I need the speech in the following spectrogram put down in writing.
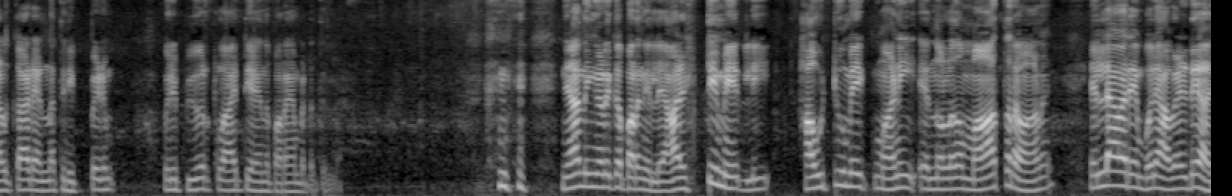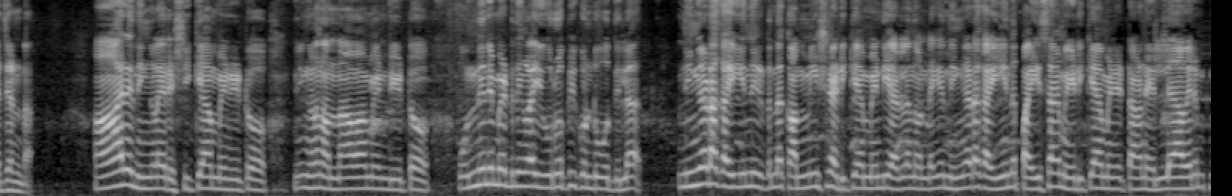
ആൾക്കാരുടെ എണ്ണത്തിന് ഇപ്പോഴും ഒരു പ്യുവർ ക്ലാരിറ്റി ആയെന്ന് പറയാൻ പറ്റത്തില്ല. ഞാൻ നിങ്ങളൊക്കെ പറഞ്ഞില്ലേ ultimately how to make money എന്നുള്ളത് മാത്രമാണ് എല്ലാവരെയും പോലെ അവരുടെ അജണ്ട. ആരെ നിങ്ങളെ രക്ഷിക്കാൻ വേണ്ടിയിട്ടോ നിങ്ങൾ നന്നാവാൻ വേണ്ടിയിട്ടോ ഒന്നിനും വേണ്ടി നിങ്ങളെ യൂറോപ്പിൽ കൊണ്ടുപോകത്തില്ല. നിങ്ങളുടെ കയ്യിൽ നിന്ന് കിട്ടുന്ന കമ്മീഷൻ അടിക്കാൻ വേണ്ടി അല്ലെന്നുണ്ടെങ്കിൽ നിങ്ങളുടെ കയ്യിൽ നിന്ന് പൈസ മേടിക്കാൻ വേണ്ടിയിട്ടാണ് എല്ലാവരും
